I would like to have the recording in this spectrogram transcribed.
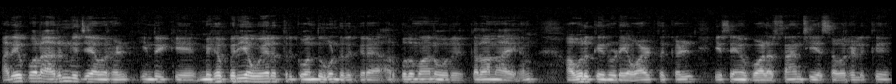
அதே போல் அருண் விஜய் அவர்கள் இன்றைக்கு மிகப்பெரிய உயரத்திற்கு வந்து கொண்டிருக்கிற அற்புதமான ஒரு கதாநாயகன். அவருக்கு என்னுடைய வாழ்த்துக்கள். இசையமைப்பாளர் சாம்சிஎஸ் அவர்களுக்கு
